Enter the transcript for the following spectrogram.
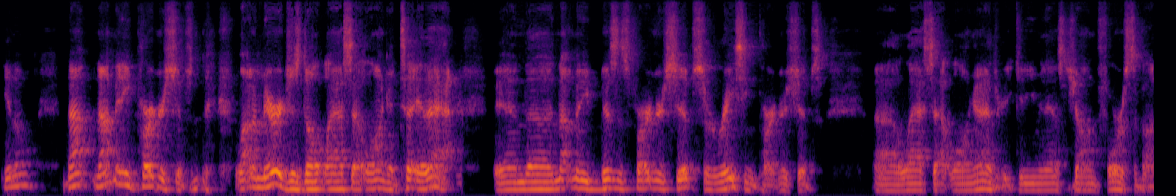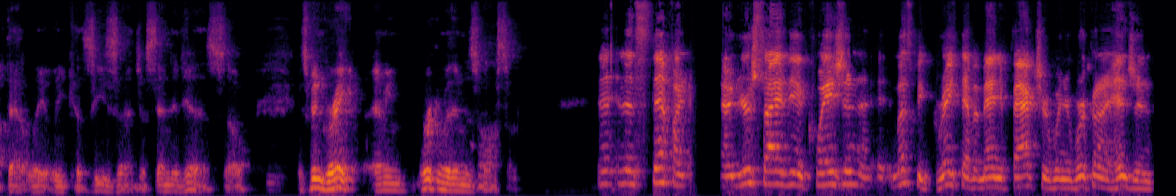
you know, not, not many partnerships. A lot of marriages don't last that long, I tell you that. And uh, not many business partnerships or racing partnerships uh, last that long either. You can even ask John Force about that lately because he's uh, just ended his. So it's been great. I mean, working with him is awesome. And, then, Steph, on, on your side of the equation, it must be great to have a manufacturer when you're working on an engine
